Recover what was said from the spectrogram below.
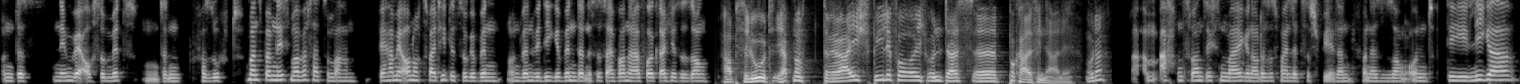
und das nehmen wir auch so mit und dann versucht man es beim nächsten Mal besser zu machen. Wir haben ja auch noch zwei Titel zu gewinnen und wenn wir die gewinnen, dann ist es einfach eine erfolgreiche Saison. Absolut. Ihr habt noch drei Spiele vor euch und das äh, Pokalfinale, oder? am 28. Mai, genau, das ist mein letztes Spiel dann von der Saison. Und die Liga,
